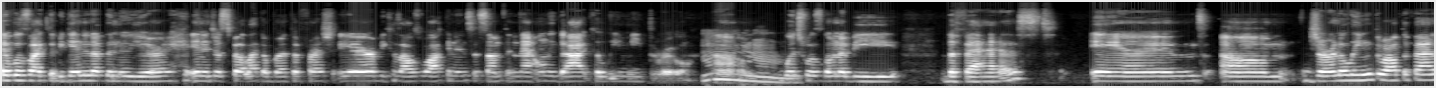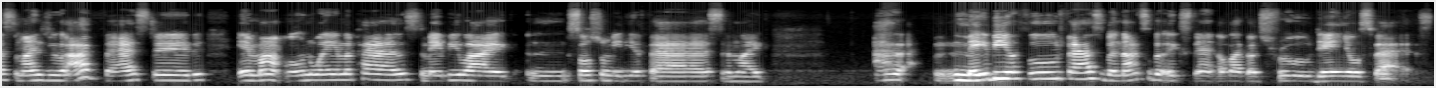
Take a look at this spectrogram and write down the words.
it was like the beginning of the new year and it just felt like a breath of fresh air because i was walking into something that only god could lead me through um, mm. um, which was going to be the fast and um, journaling throughout the fast mind you i fasted in my own way in the past maybe like social media fast and like I, maybe a food fast, but not to the extent of like a true Daniel's fast.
